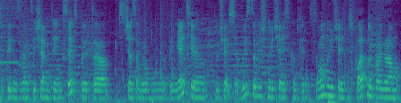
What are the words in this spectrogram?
теперь называется HR Training Expo. Это сейчас огромное мероприятие, включает в себя выставочную часть, конференционную часть, бесплатную программу,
